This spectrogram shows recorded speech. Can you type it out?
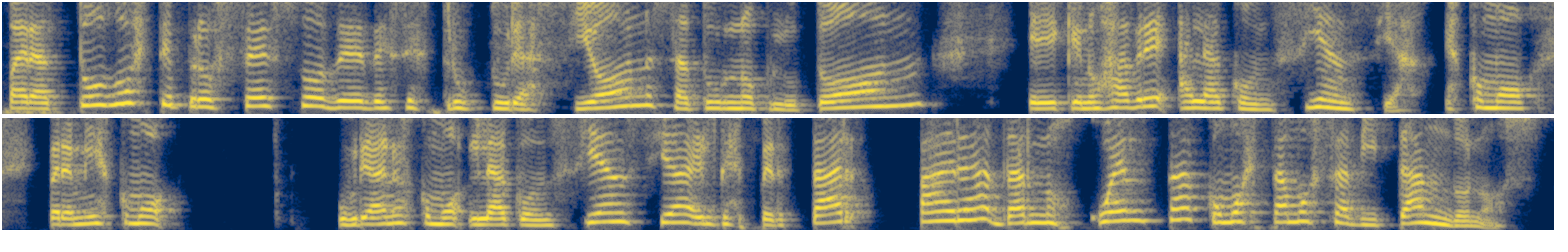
para todo este proceso de desestructuración, Saturno-Plutón, eh, que nos abre a la conciencia. Es como, para mí es como, Urano es como la conciencia, el despertar para darnos cuenta cómo estamos habitándonos,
